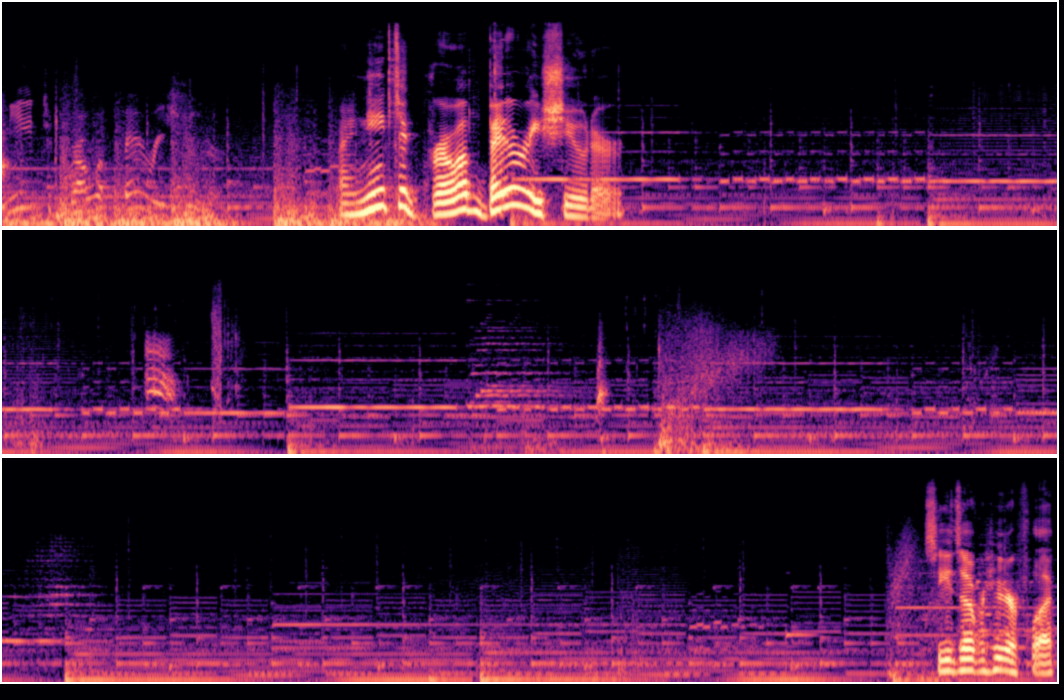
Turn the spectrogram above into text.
I need to grow a berry shooter. I need to grow a berry shooter. Seeds over here, Flick.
